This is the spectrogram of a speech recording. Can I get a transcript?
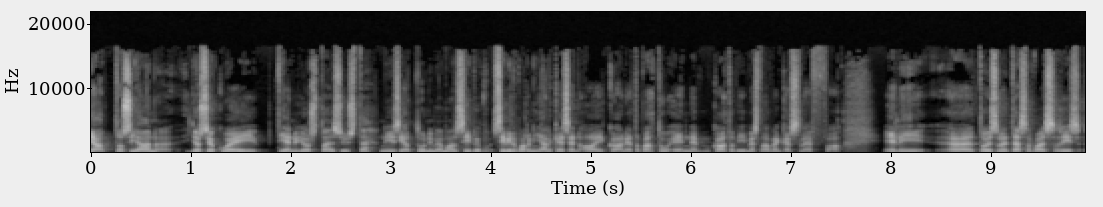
Ja tosiaan, jos joku ei tiennyt jostain syystä, niin sijoittuu nimenomaan Civil Warin jälkeisen aikaan ja tapahtuu ennen kahta viimeistä Avengers-leffaa. Eli toisaalta tässä vaiheessa siis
